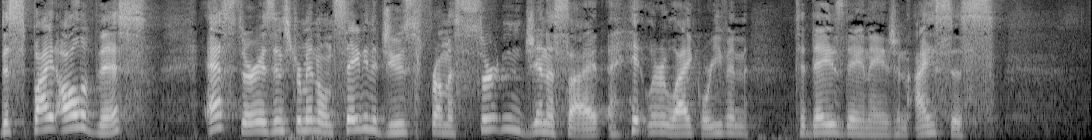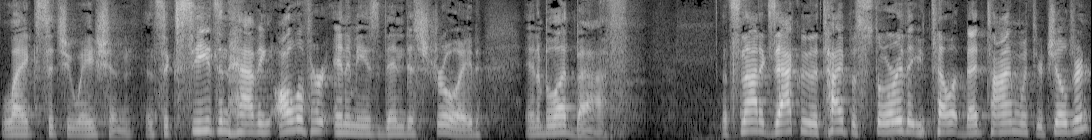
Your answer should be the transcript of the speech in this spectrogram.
Despite all of this, Esther is instrumental in saving the Jews from a certain genocide, a Hitler like, or even today's day and age, an ISIS like situation and succeeds in having all of her enemies then destroyed in a bloodbath. It's not exactly the type of story that you tell at bedtime with your children.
